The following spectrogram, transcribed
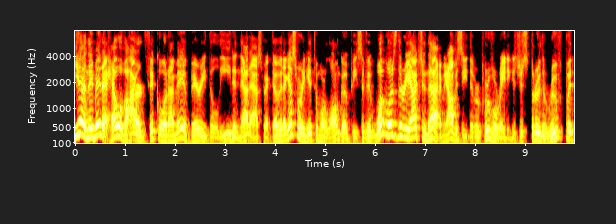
Yeah, and they made a hell of a hire in Fickell, and I may have buried the lead in that aspect of it. I guess we're to get to more Longo piece of it. What was the reaction to that? I mean, obviously the approval rating is just through the roof, but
